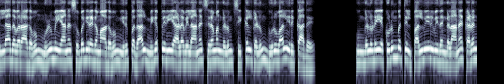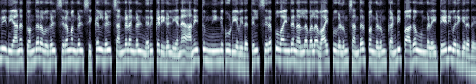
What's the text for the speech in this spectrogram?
இல்லாதவராகவும் முழுமையான சுபகிரகமாகவும் இருப்பதால் மிகப்பெரிய அளவிலான சிரமங்களும் சிக்கல்களும் குருவால் இருக்காது. உங்களுடைய குடும்பத்தில் பல்வேறு விதங்களான கடன் ரீதியான தொந்தரவுகள் சிரமங்கள் சிக்கல்கள் சங்கடங்கள் நெருக்கடிகள் என அனைத்தும் நீங்கக்கூடிய விதத்தில் சிறப்பு வாய்ந்த நல்லபல வாய்ப்புகளும் சந்தர்ப்பங்களும் கண்டிப்பாக உங்களை தேடி வருகிறது.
